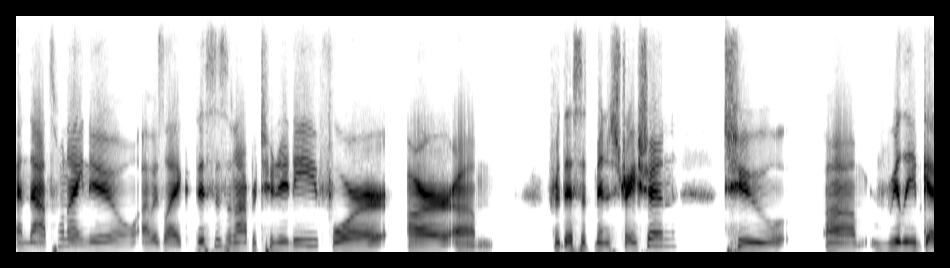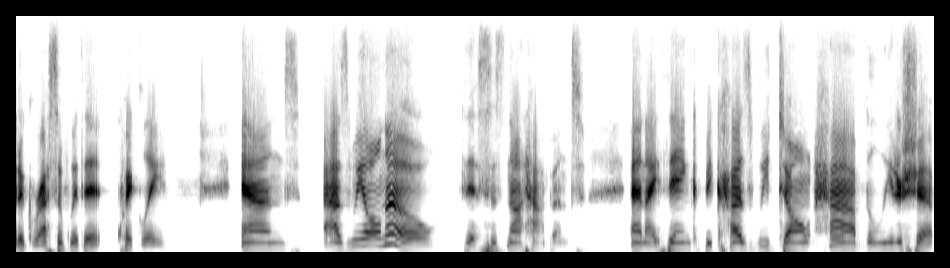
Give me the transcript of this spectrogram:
and that's when I knew I was like, this is an opportunity for our um, for this administration to um, really get aggressive with it quickly. And as we all know, this has not happened. And I think because we don't have the leadership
